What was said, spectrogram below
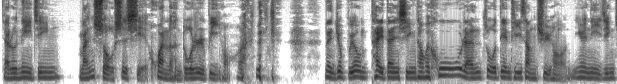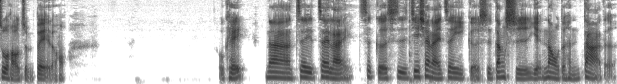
假如你已经满手是血换了很多日币哦，那你就不用太担心它会忽然坐电梯上去哈，因为你已经做好准备了哈。OK，那再再来，这个是接下来这一个是当时也闹得很大的，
